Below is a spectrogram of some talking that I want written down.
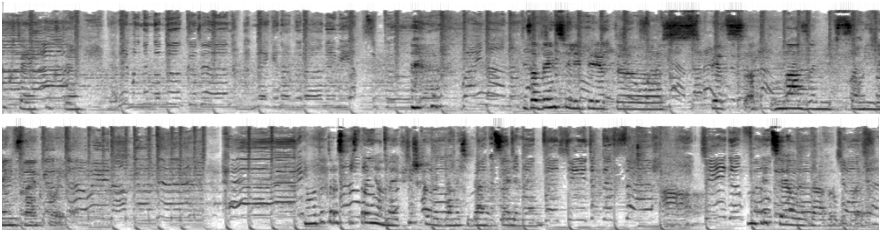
Ух ты, ух ты. Заденсили перед э, спецназовцами, я не знаю, кто это. Ну вот это распространенная фишка, когда на тебя нацелены а, ну, прицелы, да, грубо говоря.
